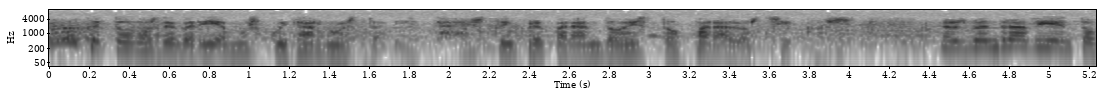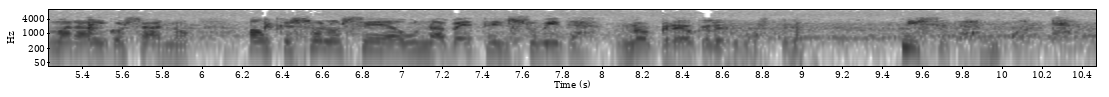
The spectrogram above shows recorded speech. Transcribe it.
Creo que todos deberíamos cuidar nuestra dieta. Estoy preparando esto para los chicos. Les vendrá bien tomar algo sano, aunque solo sea una vez en su vida. No creo que les guste. Ni se darán cuenta.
